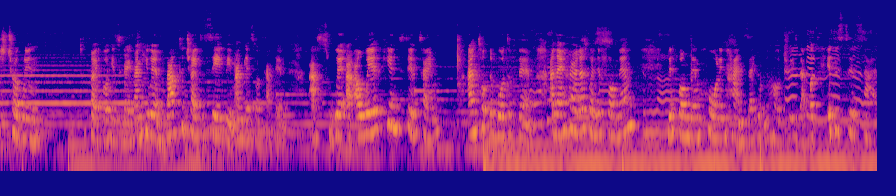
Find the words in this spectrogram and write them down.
struggling to fight for his life. And he went back to try to save him and guess what happened? I swear a wave came the same time and took the both of them. And I heard that when they found them, they found them holding hands. I don't know how true is that, but it is still sad.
